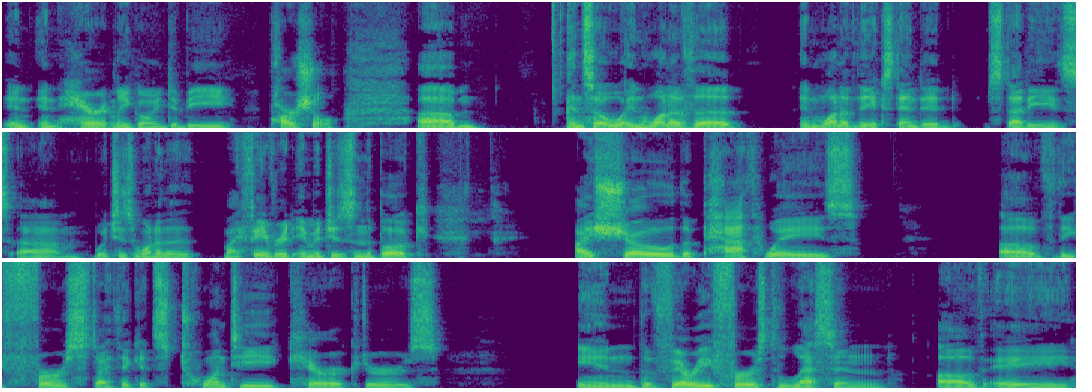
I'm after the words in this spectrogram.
in, inherently going to be partial. Um, and so, in one of the in one of the extended studies, um, which is one of the my favorite images in the book, I show the pathways of the first, I think it's twenty characters in the very first lesson of a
